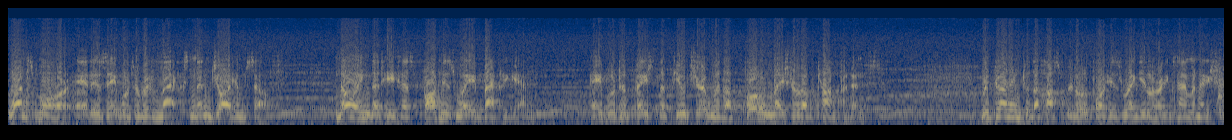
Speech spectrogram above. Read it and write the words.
Once more, Ed is able to relax and enjoy himself, knowing that he has fought his way back again, able to face the future with a full measure of confidence. Returning to the hospital for his regular examination,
